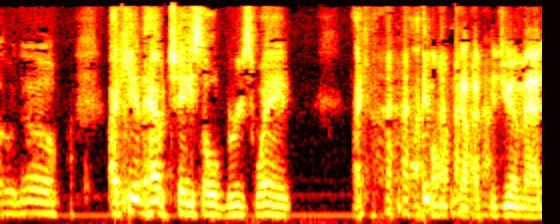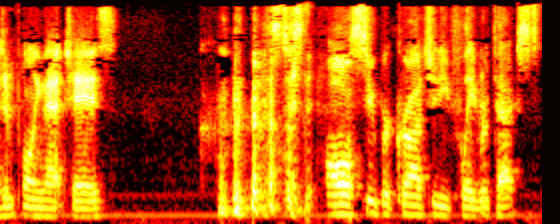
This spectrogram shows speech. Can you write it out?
Oh no, I can't have Chase old Bruce Wayne. I, I, Oh my God, could you imagine pulling that chase? it's just all super crotchety flavor text.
